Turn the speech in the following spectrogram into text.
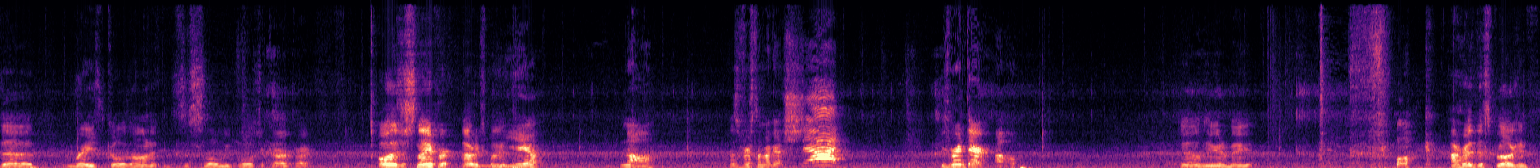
the race goes on, it just slowly blows your car apart. Oh, there's a sniper. That would explain it. Yep. No. That's the first time I got shot. He's right there. Uh oh. Yeah, I don't think you're gonna make it. Fuck. I heard the explosion.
